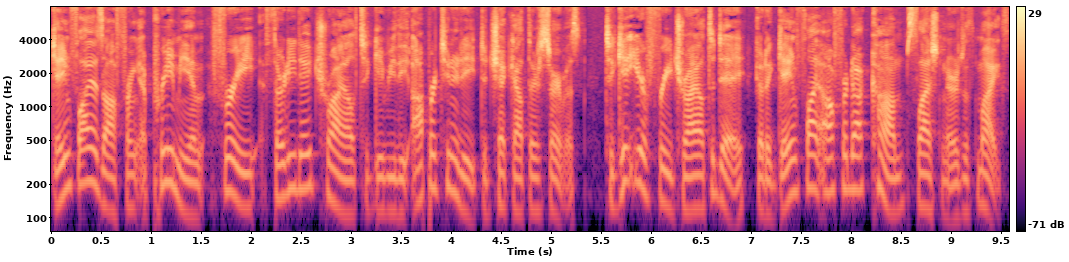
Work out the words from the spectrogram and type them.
Gamefly is offering a premium free 30-day trial to give you the opportunity to check out their service. To get your free trial today, go to gameflyoffer.com slash nerdswithmics.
